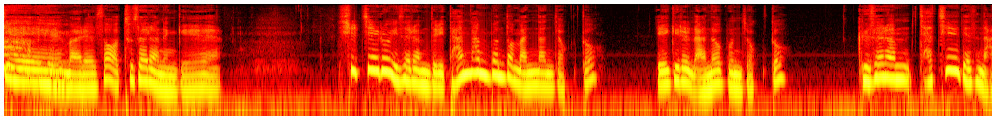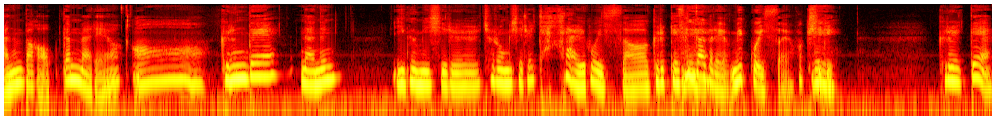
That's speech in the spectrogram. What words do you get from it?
쉽게 네. 말해서 투사라는 게 실제로 이 사람들이 단 한 번도 만난 적도 얘기를 나눠본 적도 그 사람 자체에 대해서는 아는 바가 없단 말이에요. 아. 그런데 나는 이금희 씨를 초롱 씨를 잘 알고 있어. 그렇게 생각을 네. 해요. 믿고 있어요. 확실히. 네. 그럴 때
